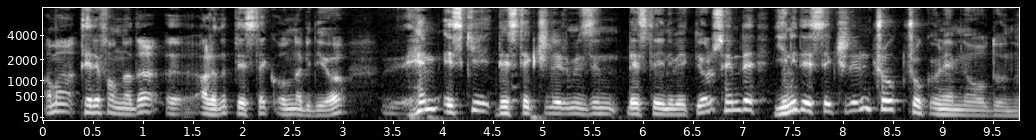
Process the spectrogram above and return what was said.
ama telefonla da e, aranıp destek olunabiliyor. Hem eski destekçilerimizin desteğini bekliyoruz hem de yeni destekçilerin çok çok önemli olduğunu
